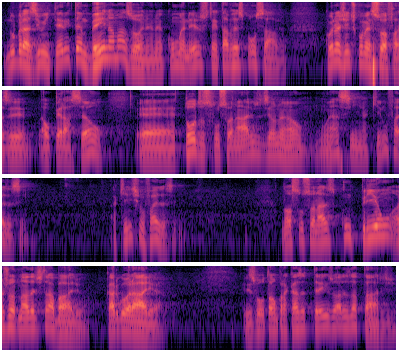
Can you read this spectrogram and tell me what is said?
no Brasil inteiro e também na Amazônia, né? com maneira sustentável e responsável. Quando a gente começou a fazer a operação, é, todos os funcionários diziam: não, não é assim, aqui não faz assim. Aqui a gente não faz assim. Nossos funcionários cumpriam a jornada de trabalho, carga horária. Eles voltavam para casa três horas da tarde.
